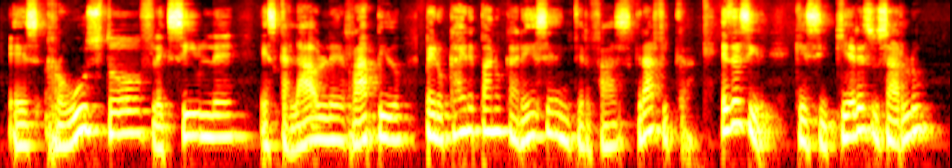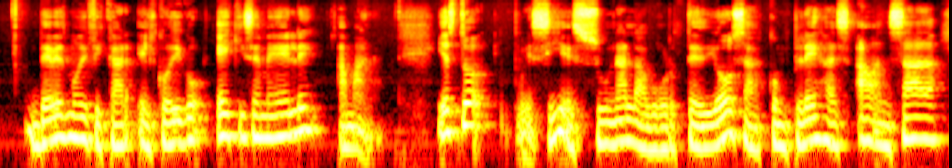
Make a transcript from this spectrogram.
Es robusto, flexible, escalable, rápido, pero Pano carece de interfaz gráfica. Es decir, que si quieres usarlo, debes modificar el código XML a mano. Y esto, pues sí, es una labor tediosa, compleja, es avanzada.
